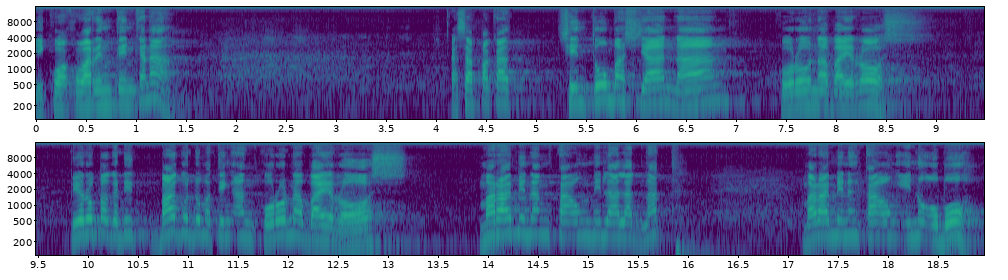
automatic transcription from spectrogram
Ikwa-quarantine ka na. Kasapakat sintomas yan ng coronavirus. Pero bago dumating ang coronavirus, marami ng taong nilalagnat. Marami ng taong inuubo.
